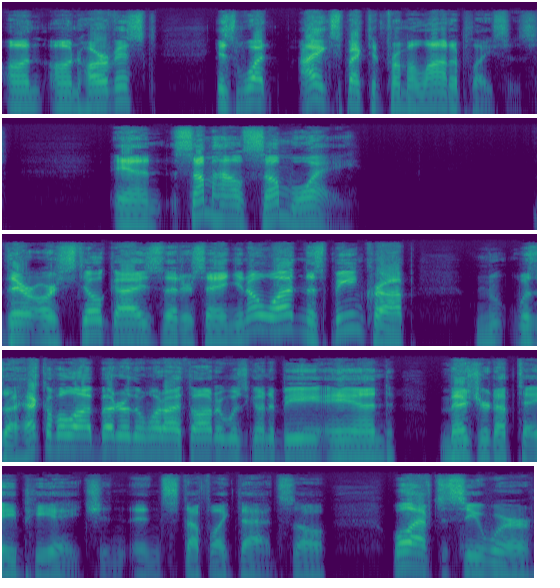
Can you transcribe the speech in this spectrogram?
on on harvest is what I expected from a lot of places, and somehow, some way, there are still guys that are saying, you know what, in this bean crop was a heck of a lot better than what I thought it was going to be and measured up to APH and, and stuff like that. So we'll have to see where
